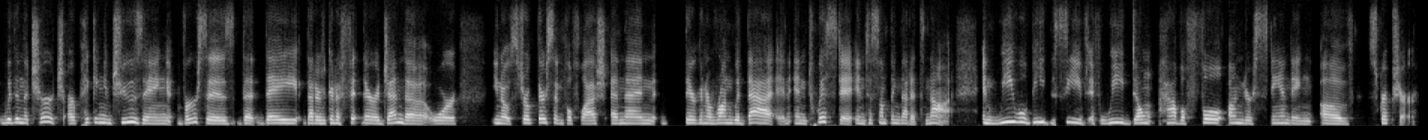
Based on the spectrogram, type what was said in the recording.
within the church are picking and choosing verses that they that are going to fit their agenda or, you know, stroke their sinful flesh and then they're going to run with that and, and twist it into something that it's not. And we will be deceived if we don't have a full understanding of scripture.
